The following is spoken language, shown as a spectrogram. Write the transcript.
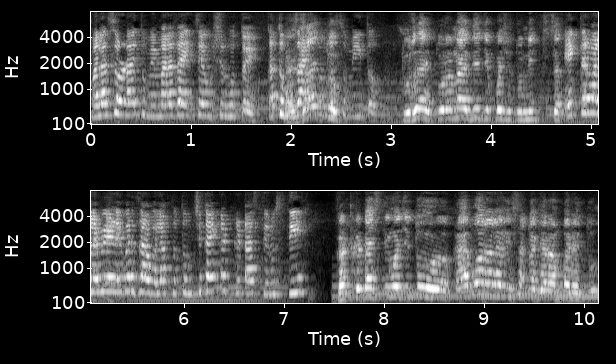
मला सोडाय तुम्ही मला जायचंय उशीर होतोय. का तुमचा जाय तू. इथं. तुला नाही द्यायचे पैसे तू निघ. एक तर मला वेळेवर जावं लागतं. तुमची काय कटकट असते नुसती? कटकट असते म्हणजे तू काय बोलायला लागली सकाळच्या रामपर्यंत तू?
